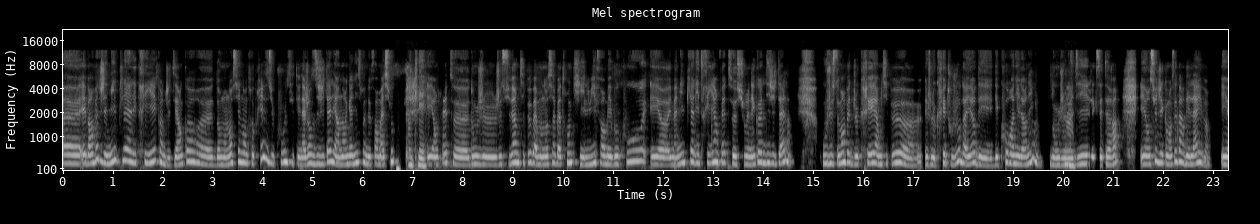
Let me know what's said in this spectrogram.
Euh, et ben en fait, j'ai mis le pied à l'étrier quand j'étais encore euh, dans mon ancienne entreprise. Du coup, c'était une agence digitale et un organisme de formation. Et en fait, euh, donc je, je, suivais un petit peu bah, mon ancien patron qui lui formait beaucoup et il m'a mis le pied à l'étrier en fait sur une école digitale où justement en fait je crée un petit peu et je le crée toujours d'ailleurs des, des, cours en e-learning. Donc je mmh. rédige, etc. Et ensuite j'ai commencé par des lives et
